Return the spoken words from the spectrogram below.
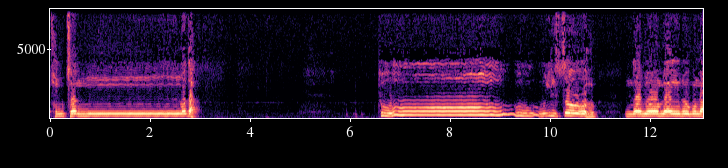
춘천모다 두 일성 내묘맹이로구나.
